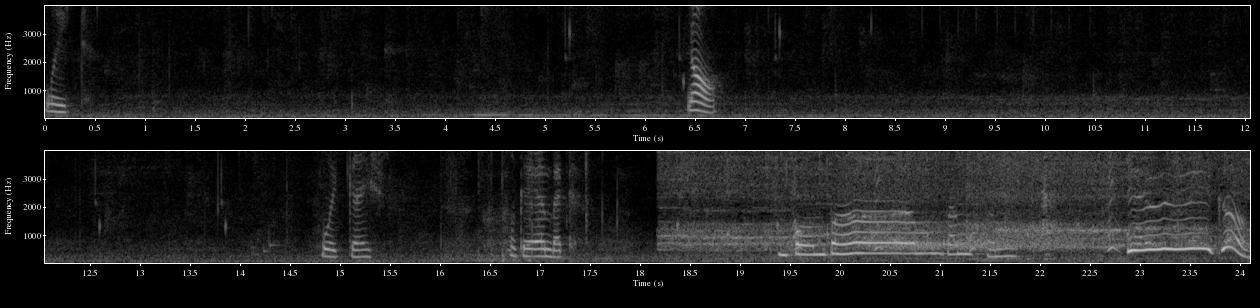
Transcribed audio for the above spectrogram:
Wait. No. Wait, guys. Okay, I'm back. Bum, bum, bum, bum. Here we go.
